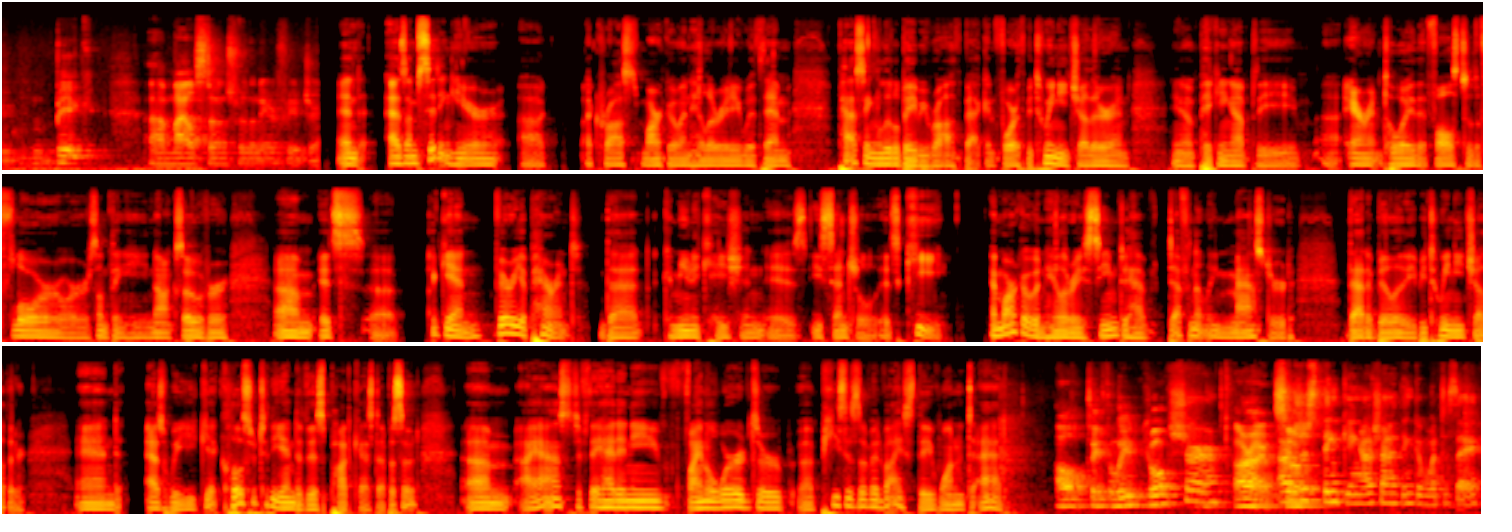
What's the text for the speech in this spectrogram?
big uh, milestones for the near future. And as I'm sitting here uh, across Marco and Hillary with them passing little baby Roth back and forth between each other and, you know, picking up the uh, errant toy that falls to the floor or something he knocks over, um, it's, uh, again, very apparent that communication is essential, it's key. And Marco and Hillary seem to have definitely mastered that ability between each other. And as we get closer to the end of this podcast episode, um, I asked if they had any final words or uh, pieces of advice they wanted to add. I'll take the lead. Cool. Sure. All right. I was just thinking. I was trying to think of what to say.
